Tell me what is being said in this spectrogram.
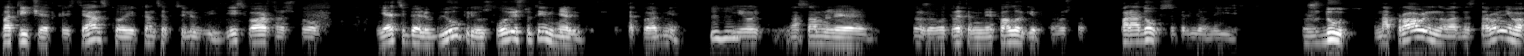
в отличие от христианского и концепции любви. Здесь важно, что я тебя люблю при условии, что ты меня любишь. Такой обмен. Угу. И на самом деле тоже вот в этом мифология, потому что парадокс определенный есть. Ждут направленного одностороннего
